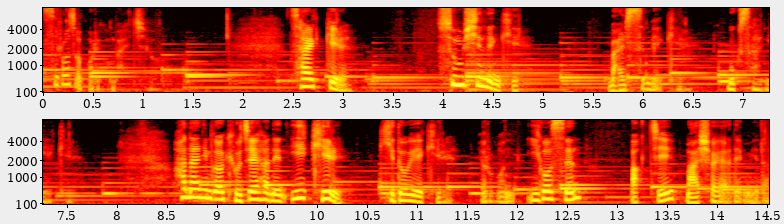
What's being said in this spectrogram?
쓰러져 버리고 말죠. 살 길, 숨 쉬는 길, 말씀의 길, 묵상의 길, 하나님과 교제하는 이 길, 기도의 길, 여러분 이것은 막지 마셔야 됩니다.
